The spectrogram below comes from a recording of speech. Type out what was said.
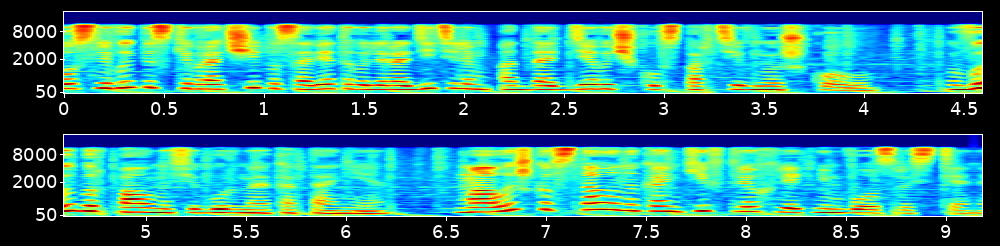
После выписки врачи посоветовали родителям отдать девочку в спортивную школу. Выбор пал на фигурное катание. Малышка встала на коньки в трехлетнем возрасте,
